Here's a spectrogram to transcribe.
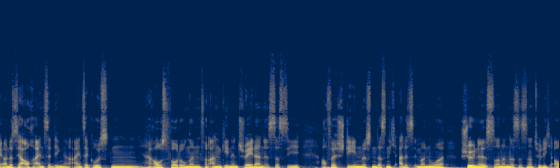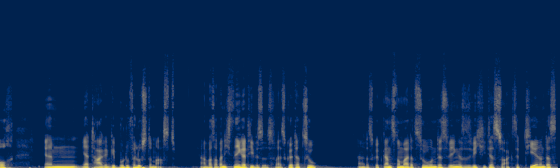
Ja, und das ist ja auch eins der Dinge. Eins der größten Herausforderungen von angehenden Tradern ist, dass sie auch verstehen müssen, dass nicht alles immer nur schön ist, sondern dass es natürlich auch ähm, ja, Tage gibt, wo du Verluste machst. Ja, was aber nichts Negatives ist, weil es gehört dazu. Ja, das gehört ganz normal dazu und deswegen ist es wichtig, das zu akzeptieren und das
